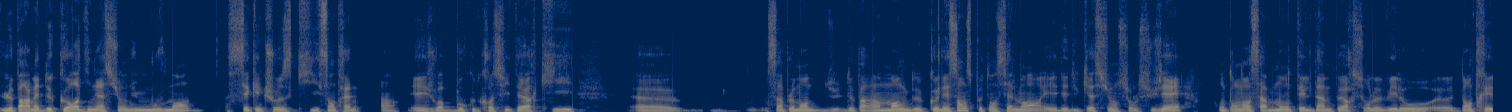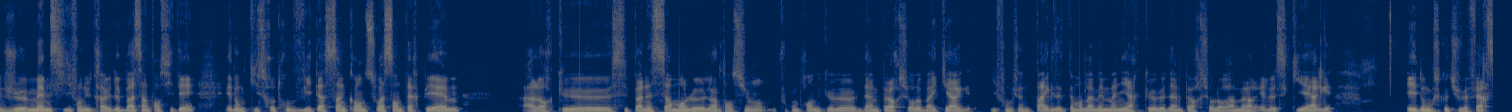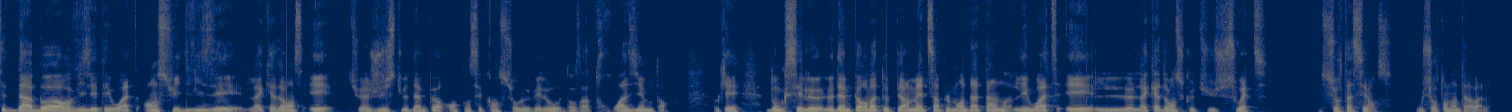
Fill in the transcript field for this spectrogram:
le paramètre de coordination du mouvement, c'est quelque chose qui s'entraîne. Hein. Et je vois beaucoup de crossfitters qui euh, simplement de par un manque de connaissances potentiellement et d'éducation sur le sujet, ont tendance à monter le damper sur le vélo euh, d'entrée de jeu, même s'ils font du travail de basse intensité, et donc qui se retrouvent vite à 50-60 RPM, alors que ce n'est pas nécessairement l'intention. Il faut comprendre que le damper sur le bike erg, il fonctionne pas exactement de la même manière que le damper sur le rameur et le ski erg. Et donc, ce que tu veux faire, c'est d'abord viser tes watts, ensuite viser la cadence, et tu ajustes le damper en conséquence sur le vélo dans un troisième temps. Donc, c'est le, damper va te permettre simplement d'atteindre les watts et la cadence que tu souhaites sur ta séance ou sur ton intervalle.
